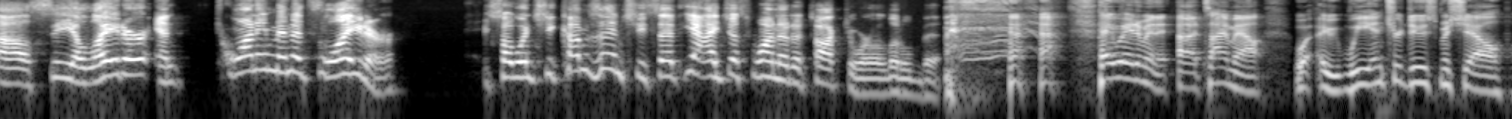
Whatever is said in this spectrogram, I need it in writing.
I'll see you later." And 20 minutes later, so when she comes in, she said, "Yeah, I just wanted to talk to her a little bit." hey, wait a minute. Uh, time out. We introduced Michelle,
